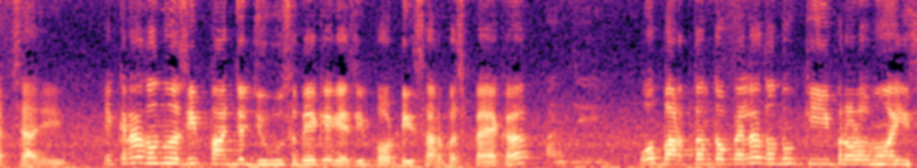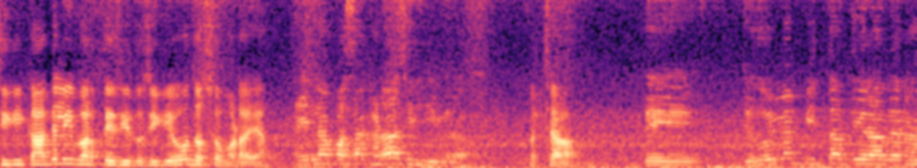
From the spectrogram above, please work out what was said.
ਅੱਛਾ ਜੀ। ਇੱਕ ਨਾ ਤੁਹਾਨੂੰ ਅਸੀਂ ਪੰਜ ਜੂਸ ਦੇ ਕੇ ਗਏ ਸੀ ਬੋਡੀ ਸਰਵਿਸ ਪੈਕ ਹਾਂਜੀ। ਉਹ ਵਰਤਣ ਤੋਂ ਪਹਿਲਾਂ ਤੁਹਾਨੂੰ ਕੀ ਪ੍ਰੋਬਲਮ ਆਈ ਸੀਗੀ? ਕਾਹਦੇ ਲਈ ਵਰਤੇ ਸੀ ਤੁਸੀਂ ਉਹ ਦੱਸੋ ਮਾੜਾ ਜਿਹਾ? ਇੰਨਾ ਪਾਸਾ ਖੜਾ ਸੀ ਜੀ ਮੇਰਾ। ਅੱਛਾ। ਤੇ ਜਦੋਂ ਵੀ ਮੈਂ ਪੀਤਾ 13 ਦਿਨ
